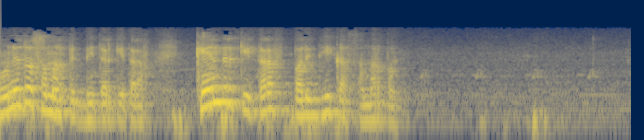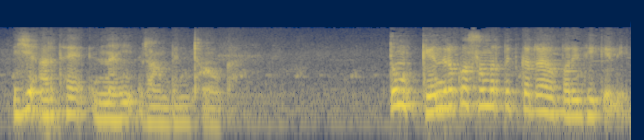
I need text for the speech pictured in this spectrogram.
होने दो समर्पित भीतर की तरफ़। केंद्र की तरफ़, परिधि का समर्पण। यह अर्थ है नहीं राम बिन ठाव का। तुम केंद्र को समर्पित कर रहे हो परिधि के लिए।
